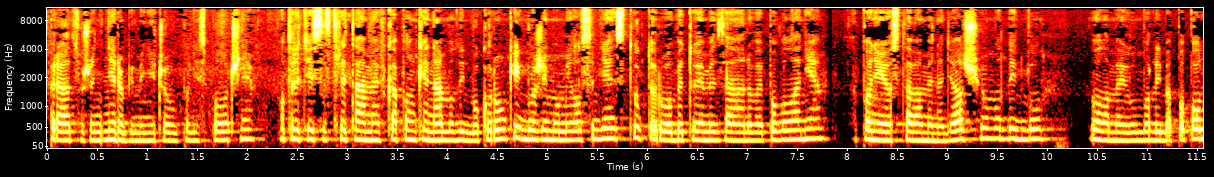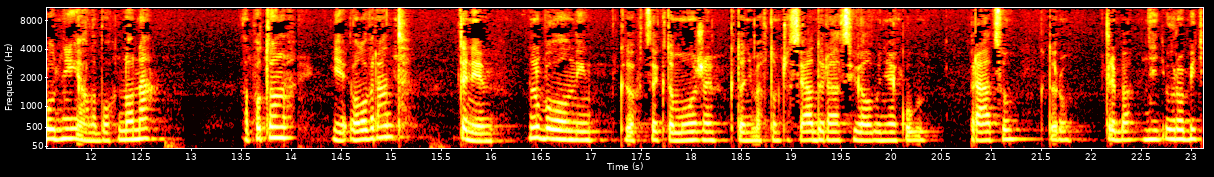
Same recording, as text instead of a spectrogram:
prácu, že nerobíme niečo úplne spoločne. Po tretie sa stretáme v kaplnke na modlitbu korunky k Božiemu milosrdenstvu, ktorú obetujeme za nové povolania. A po nej ostávame na ďalšiu modlitbu. Voláme ju modlitba popoludní alebo nona. A potom je olovrant. Ten je ľubovoľný, kto chce, kto môže, kto nemá v tom čase adoráciu alebo nejakú prácu, ktorú treba hneď urobiť.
